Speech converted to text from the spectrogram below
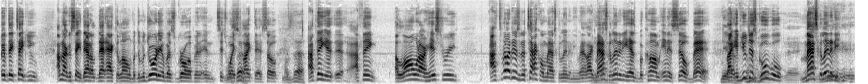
if they take you, I'm not gonna say that that act alone, but the majority of us grow up in, in situations up? like that. So that? I think it. I think along with our history, I feel like there's an attack on masculinity, man. Like masculinity has become in itself bad. Yeah. Like if you just Google Yeah. masculinity,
